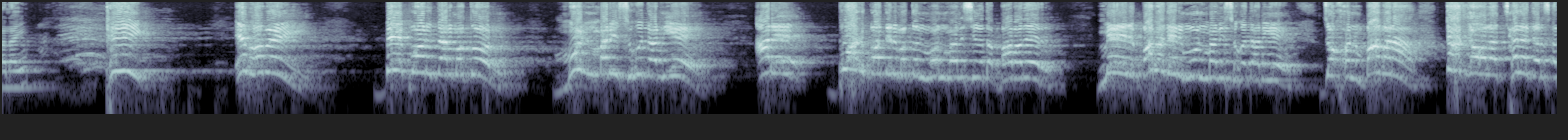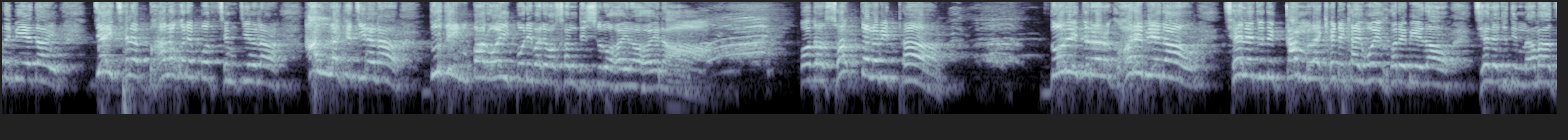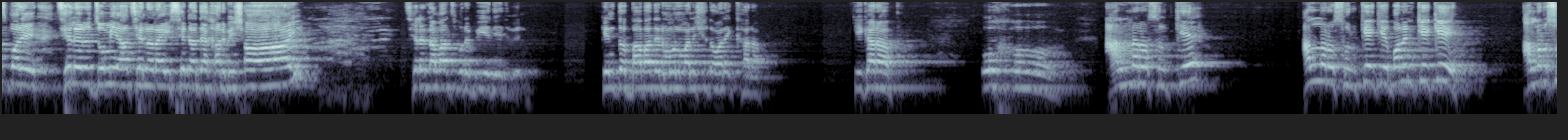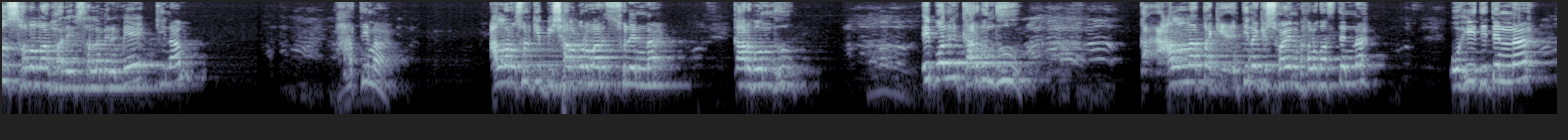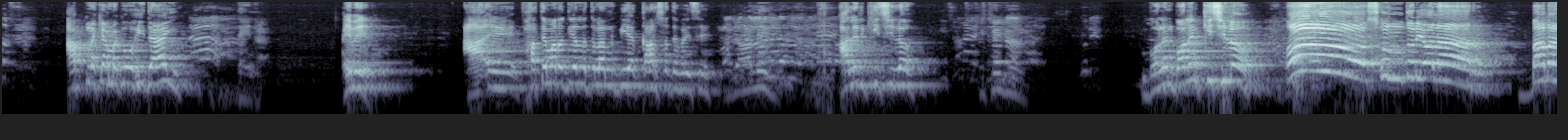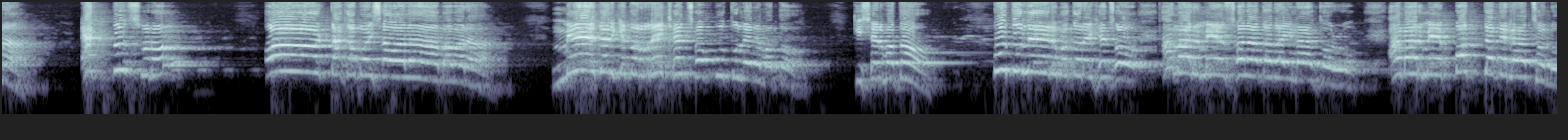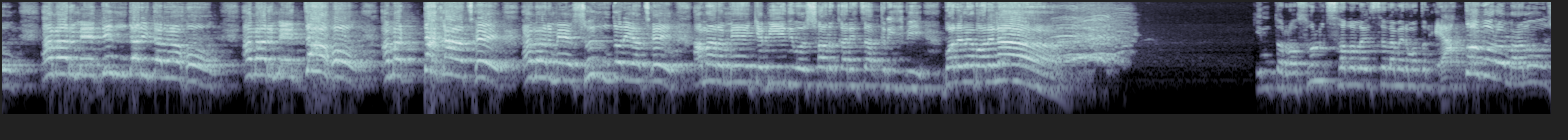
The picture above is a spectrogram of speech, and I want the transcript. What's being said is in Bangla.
নাই? ঠিক এভাবেই বেপরদার মতন মন মানসিকতা নিয়ে, আরে বরবাদের মতন মন মানসিকতা বাবাদের, মেয়ের বাবাদের মন মানসিকতা নিয়ে যখন বাবারা টাকাওয়ালা ছেলেদের সাথে বিয়ে দেয়, যেই ছেলে ভালো করে পশ্চিম চিনে না, আল্লাহকে চিনে না, দুদিন পর ওই পরিবারে অশান্তি শুরু হয় না হয় না। কথা সত্য না মিথ্যা? দরিদ্রের ঘরে বিয়ে দাও। ছেলে যদি কামলা খেটে খায়, ওই ঘরে বিয়ে দাও। ছেলে যদি নামাজ পড়ে, ছেলের জমি আছে না নাই, সেটা দেখার বিষয়। ছেলে নামাজ পড়ে বিয়ে দিয়ে দেবেন। কিন্তু বাবাদের মন মানসিকতা অনেক খারাপ। কি খারাপ? ওহো, আল্লাহ রসুল কে? আল্লাহ রসুল কে কে? বলেন কে কে? আল্লাহ রসুল সাল্লাহ আলী সাল্লামের মেয়ে কি নাম? ফাতিমা। আল্লাহ রসুল কি বিশাল বড় মানুষ ছিলেন না? কার বন্ধু? এই বলেন কার বন্ধু? আল্লাহ তাকে তিনাকে স্বয়ং ভালোবাসতেন না? ওহি দিতেন না? আপনাকে আমাকে ওহি দেয়? দেয় না। এবে আ- এ, ফাতেমা রদি আল্লাহ তালান বিয়ে কার সাথে হয়েছে? আলীর কি ছিল? বলেন বলেন কি ছিল? ও সুন্দরীওয়ালার বাবারা একটু শুনো। ও টাকা পয়সাওয়ালা বাবারা মেয়েদেরকে তো রেখেছ পুতুলের মতো। কিসের মতো? পুতুলের মতো রেখেছ। আমার মেয়ে সোনা দাদাই না করো আমার মেয়ে পদ্মাতে না চলো আমার মেয়ে দিনদারিতা না হোক, আমার মেয়ে যা হোক, আমার টাকা আছে, আমার মেয়ে সুন্দরী আছে, আমার মেয়েকে বিয়ে দিব সরকারি চাকরিজীবী। বলে না বলে না। কিন্তু রসুল সাল্লাহ ইসলামের মতন এত বড় মানুষ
